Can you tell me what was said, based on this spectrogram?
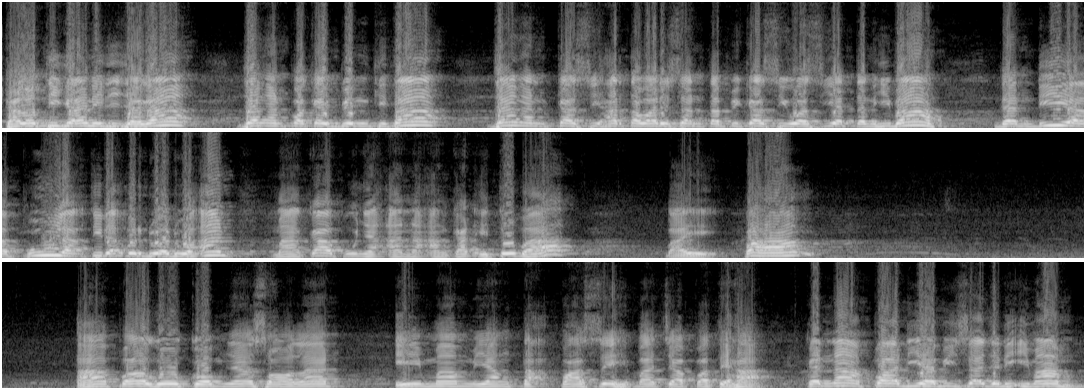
Kalau tiga ini dijaga, jangan pakai bin kita, jangan kasih harta warisan tapi kasih wasiat dan hibah dan dia pula tidak berdua-duaan, maka punya anak angkat itu bah baik. Paham? Apa hukumnya sholat imam yang tak fasih baca fatihah? Kenapa dia bisa jadi imam?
